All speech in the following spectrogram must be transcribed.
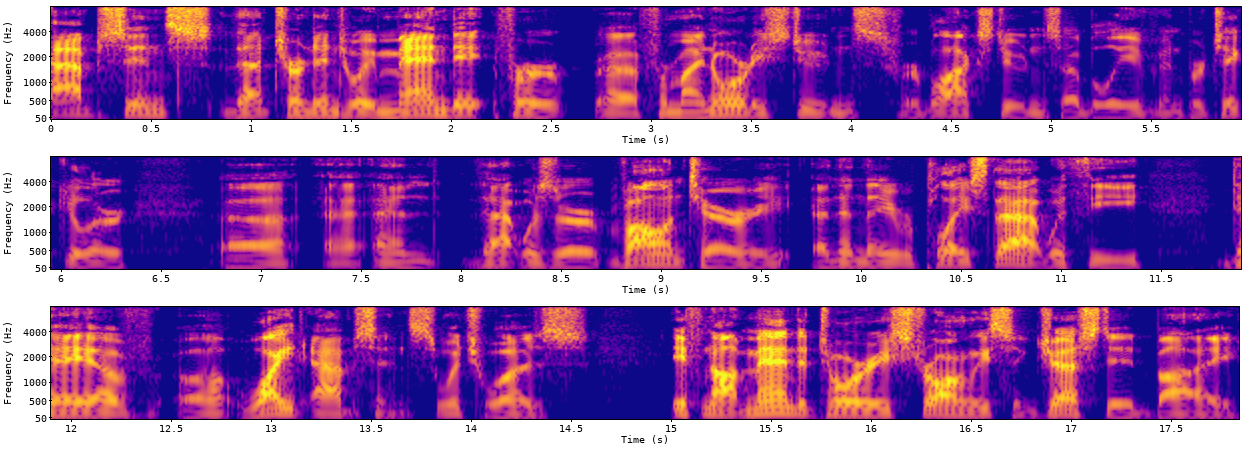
absence that turned into a mandate for uh, for minority students, for black students, I believe, in particular, uh, and that was a voluntary. And then they replaced that with the day of uh, white absence, which was, if not mandatory, strongly suggested by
